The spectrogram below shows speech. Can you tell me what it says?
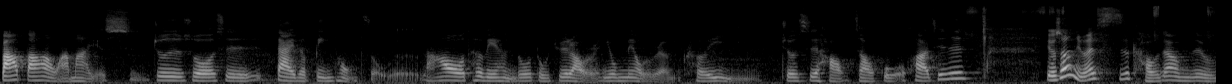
包包含我阿嬷也是，就是说是带着病痛走了，然后特别很多独居老人又没有人可以就是好好照顾的话，其实有时候你会思考这样子有。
